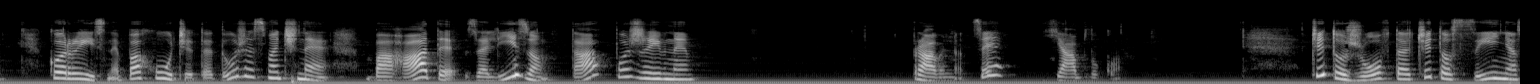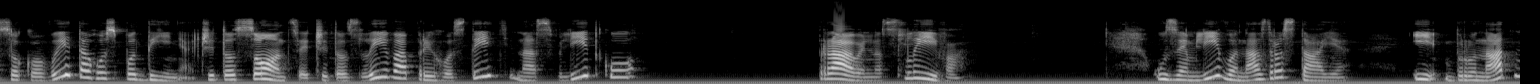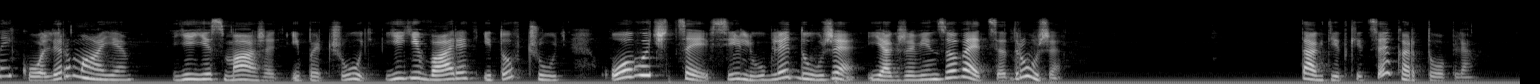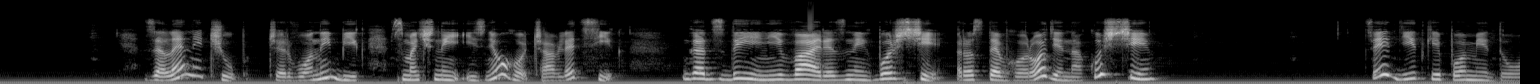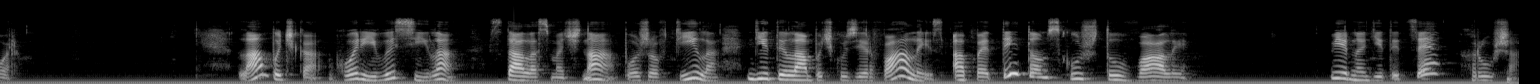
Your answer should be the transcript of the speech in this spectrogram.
Корисне, пахуче та дуже смачне, багате залізом та поживне. Правильно, це яблуко. чи то жовта, чи то синя, соковита господиня, чи то сонце, чи то злива пригостить нас влітку. Правильно, слива. У землі вона зростає і брунатний колір має. Її смажать і печуть, її варять і товчуть. Овоч цей всі люблять дуже, як же він зоветься, друже. Так, дітки, це картопля. Зелений чуб, червоний бік, смачний із нього чавлять сік. Гадздині варять з них борщі, росте в городі на кущі. Це дітки помідор. Лампочка вгорі висіла, стала смачна, пожовтіла, діти лампочку зірвали, з апетитом скуштували. Вірно, діти, це груша.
